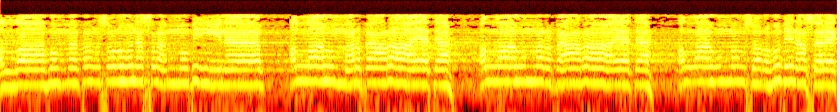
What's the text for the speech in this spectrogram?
اللهم فانصره نصرا مبينا. اللهم ارفع رايته. اللهم ارفع رايته. اللهم انصره بنصرك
